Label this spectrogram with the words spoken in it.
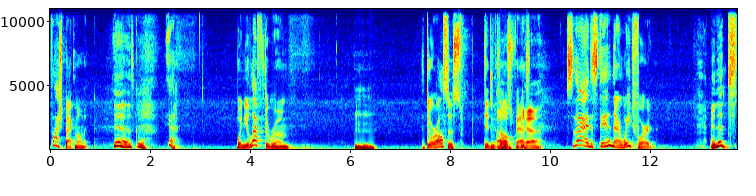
flashback moment. Yeah, that's cool. Yeah. When you left the room, mm-hmm. the door also didn't close Oh, fast. Yeah. So then I had to stand there and wait for it. And that's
